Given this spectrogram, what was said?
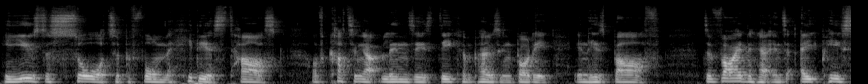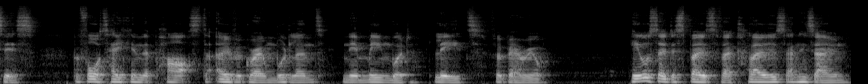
he used a saw to perform the hideous task of cutting up Lindsay's decomposing body in his bath, dividing her into eight pieces before taking the parts to overgrown woodland near Meanwood, Leeds, for burial. He also disposed of her clothes and his own,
